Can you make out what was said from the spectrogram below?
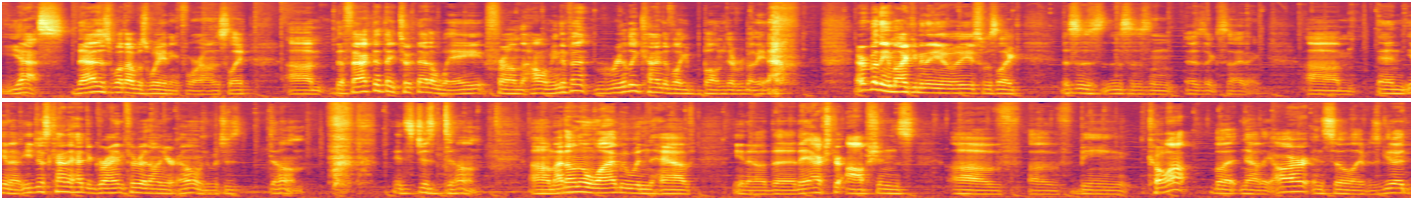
Yes, that is what I was waiting for, honestly. Um, the fact that they took that away from the Halloween event really kind of like bummed everybody out. everybody in my community at least was like, this is this isn't as exciting. Um, and you know, you just kind of had to grind through it on your own, which is dumb. it's just dumb. Um, I don't know why we wouldn't have, you know, the the extra options of of being co-op, but now they are, and so life is good.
